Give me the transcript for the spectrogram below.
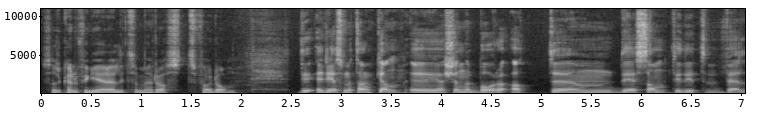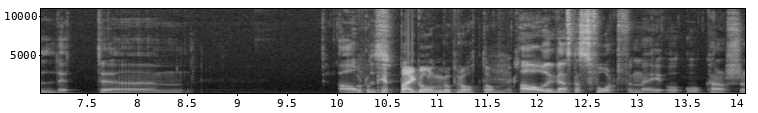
Så då kan du fungera lite som en röst för dem. Det är det som är tanken. Eh, Jag känner bara att ehm, det är samtidigt väldigt... ehm, ja, Svårt att peppa igång och prata om liksom. Ja, och det är ganska svårt för mig att, att kanske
